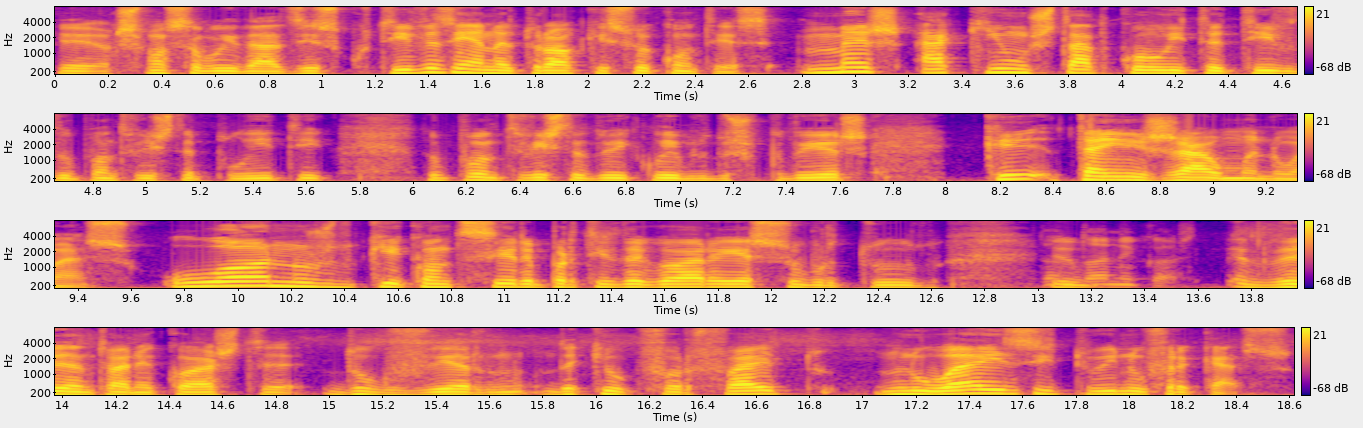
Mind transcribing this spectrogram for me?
eh, responsabilidades executivas e é natural que isso aconteça. Mas há aqui um estado qualitativo do ponto de vista político, do ponto de vista do equilíbrio dos poderes, que tem já uma nuance. O ónus do que acontecer a partir de agora é, sobretudo, de António Costa, de António Costa do governo, daquilo que for feito, no êxito e no fracasso.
